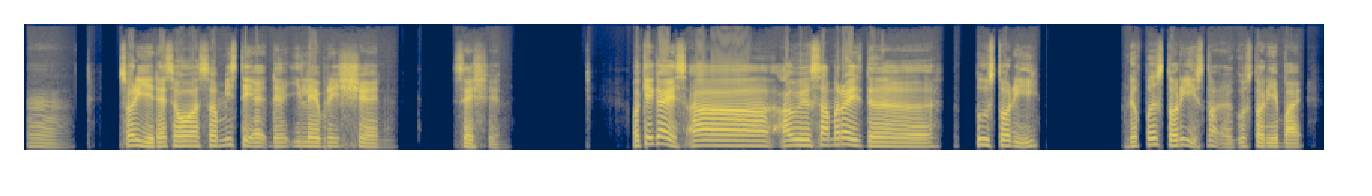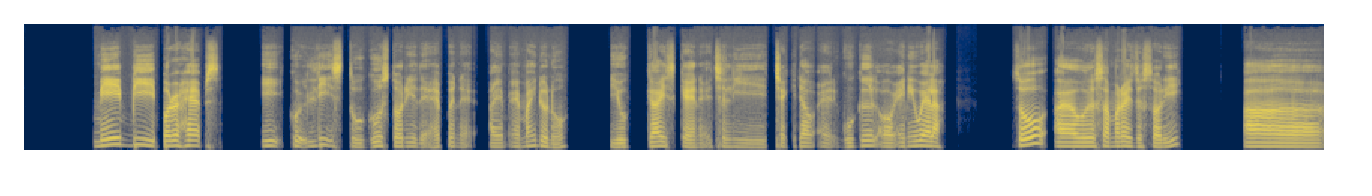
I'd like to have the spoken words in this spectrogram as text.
Hmm. Sorry, there was a mistake at the elaboration session. Okay guys, uh, I will summarize the two story. The first story is not a good story but maybe perhaps it could leads to ghost story that happened at IMM. I don't know. You guys can actually check it out at Google or anywhere lah. So I will summarize the story. Uh,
